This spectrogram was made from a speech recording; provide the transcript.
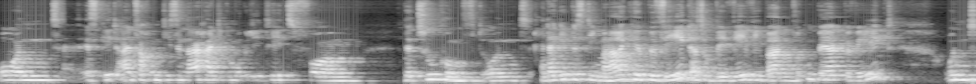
Und es geht einfach um diese nachhaltige Mobilitätsform der Zukunft. Und da gibt es die Marke Bewegt, also BW wie Baden-Württemberg bewegt. Und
